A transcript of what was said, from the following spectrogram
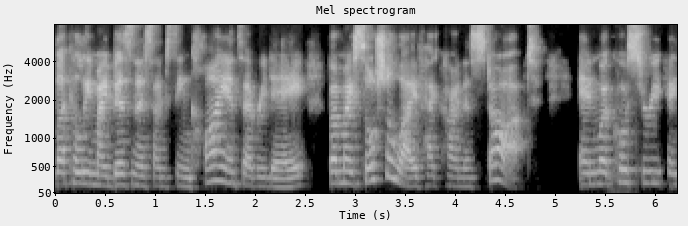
luckily my business i'm seeing clients every day but my social life had kind of stopped. And what costa rica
